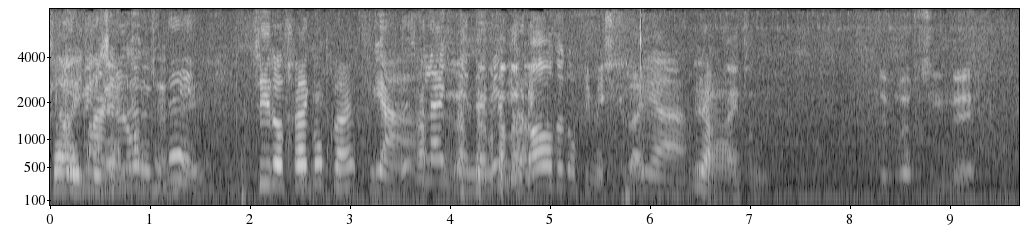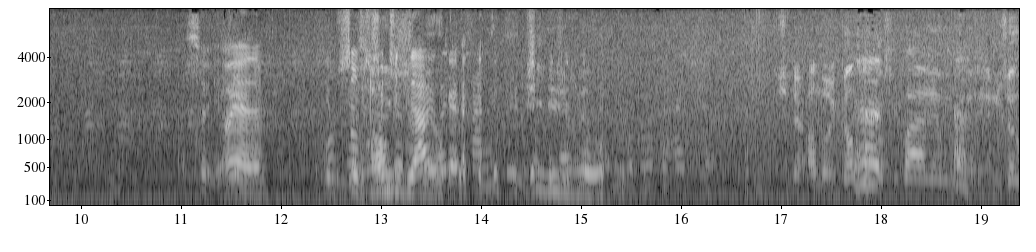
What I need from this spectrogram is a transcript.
Zo. Nou, nee. Zie je dat gelijk opgeleid? Ja. Dus gelijk minder. We gaan altijd optimistisch blijven. Ja. Ja. Aan het eind van de brug zien we Zo, oh ja, je moet soms een beetje duiken. Ik zie niet zoveel. als je de andere kant op was gevaren, dan je er niet zo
